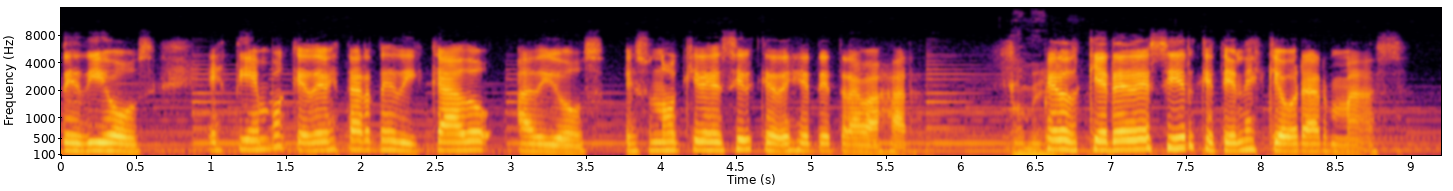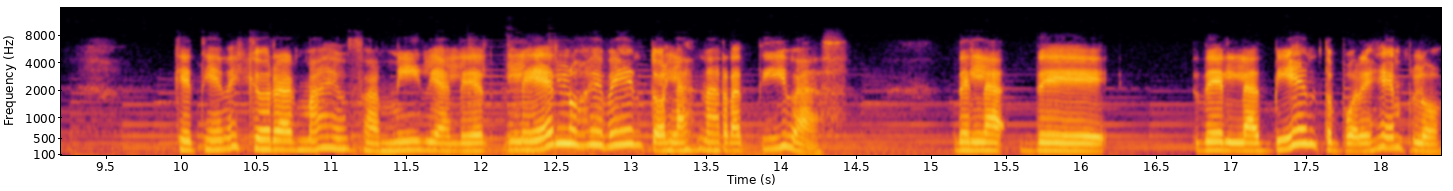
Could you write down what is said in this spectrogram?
de Dios, es tiempo que debe estar dedicado a Dios. Eso no quiere decir que dejes de trabajar, pero quiere decir que tienes que orar más, que tienes que orar más en familia, leer, leer los eventos, las narrativas de la, de, del Adviento, por ejemplo,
